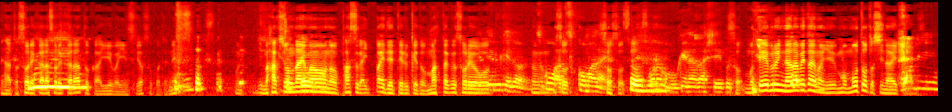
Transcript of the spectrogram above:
であと、それからそれからとか言えばいいんですよ、そこでね。今、ハクション大魔王のパスがいっぱい出てるけど、全くそれを出て、るけどうんそこは突っ込まないそうそうそうそうこれも受け流していくそう、もうテーブルに並べたのに、もう元としないと。基本的に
